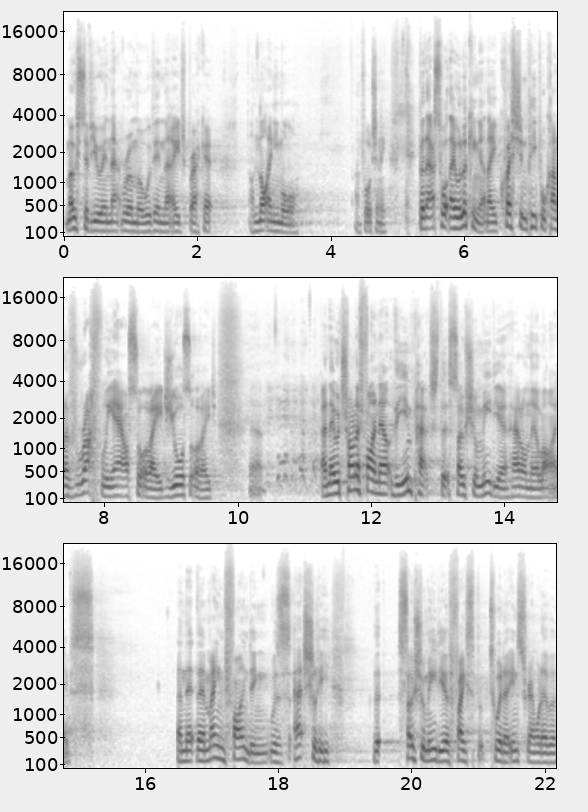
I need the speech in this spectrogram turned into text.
most of you in that room are within that age bracket. I'm not anymore unfortunately. But that's what they were looking at. They questioned people kind of roughly our sort of age, your sort of age. Uh, and they were trying to find out the impact that social media had on their lives. And that their main finding was actually that social media, Facebook, Twitter, Instagram, whatever,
